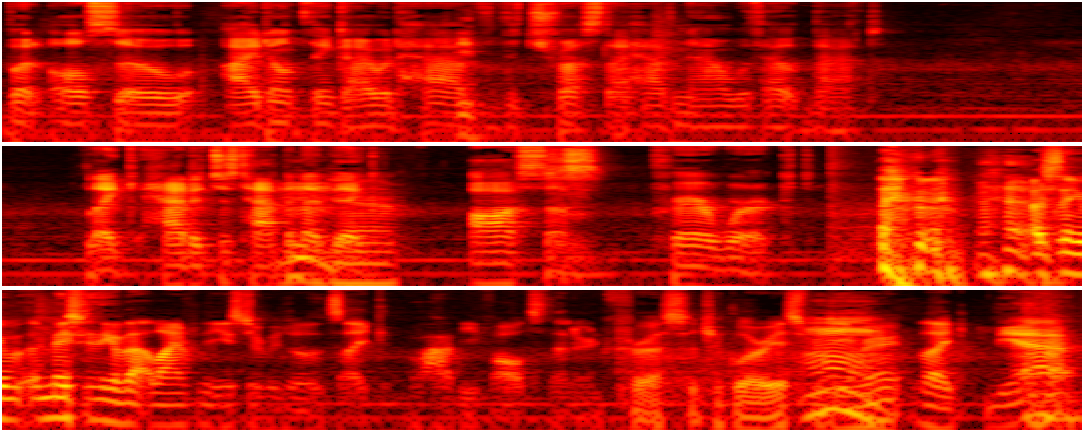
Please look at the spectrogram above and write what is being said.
but also I don't think I would have It- the trust I have now without that. Like, had it just happened, I'd be Yeah. like, awesome, prayer worked. I was thinking, it makes me think of that line from the Easter Vigil. It's like, "Oh, have you faults that earned for us such a glorious Redeemer?" Like, Yeah.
